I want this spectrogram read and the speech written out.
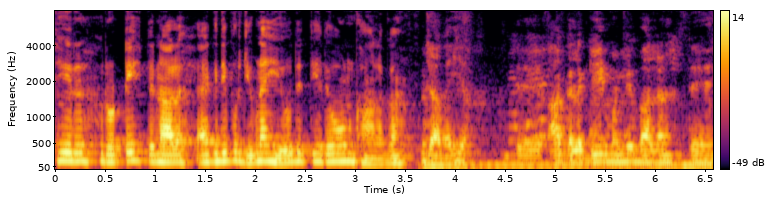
ਫਿਰ ਰੋਟੀ ਤੇ ਨਾਲ ਐਗ ਦੀ ਭੁਰਜੀ ਬਣਾਈ ਉਹ ਦਿੱਤੀ ਤੇ ਉਹ ਹੁਣ ਖਾਣ ਲੱਗਾ। ਜ਼ਿਆਦਾ ਹੀ ਆ ਤੇ ਅੱਗ ਲੱਗੀ ਮੰਮੀ ਬਾਲਣ ਤੇ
